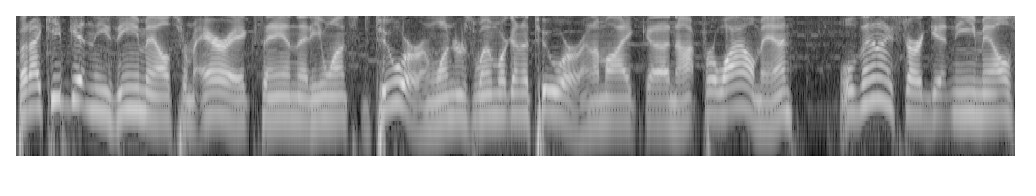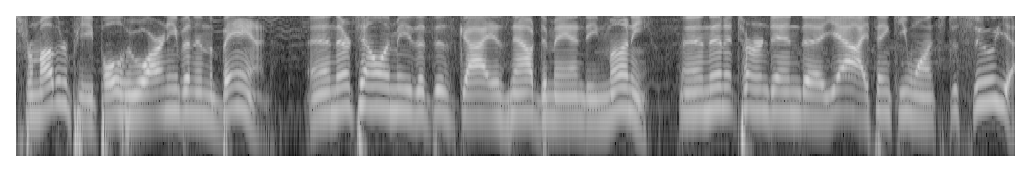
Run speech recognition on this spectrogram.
But I keep getting these emails from Eric saying that he wants to tour and wonders when we're going to tour. And I'm like, uh, not for a while, man. Well, then I start getting emails from other people who aren't even in the band. And they're telling me that this guy is now demanding money. And then it turned into, yeah, I think he wants to sue you.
